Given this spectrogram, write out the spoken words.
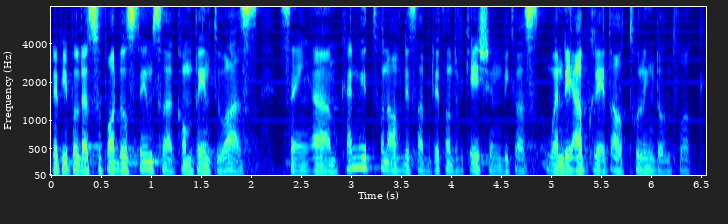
the people that support those teams uh, complain to us, saying, um, can we turn off this update notification because when they upgrade, our tooling don't work.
